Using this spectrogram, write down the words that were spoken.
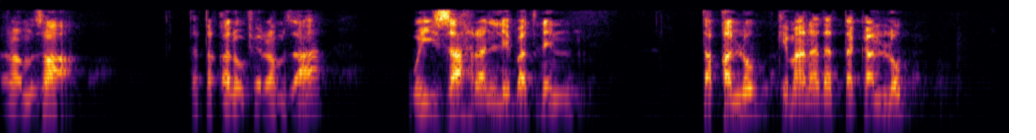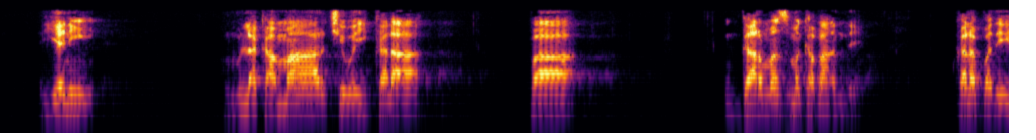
رمزا تتقلب فی الرمزا وی زهرا لبطن تقلب کې معنا ده تقلب یعنی لکه مار چې وای کلا په ګرم ځمکه باندې کله په دې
